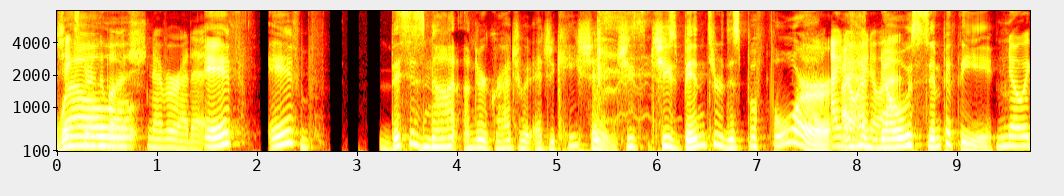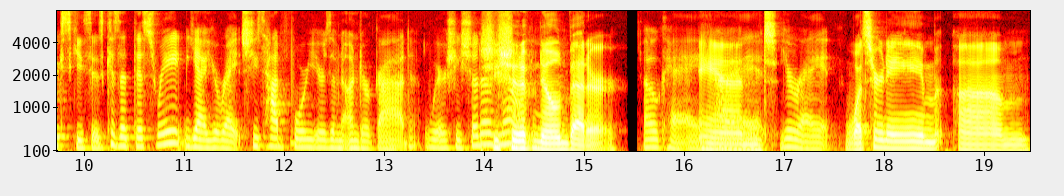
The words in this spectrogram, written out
Shakespeare in the Well, Bush, never read it. if if this is not undergraduate education, she's she's been through this before. I know, I had know no that. sympathy. no excuses. Because at this rate, yeah, you're right. She's had four years of an undergrad where she should have She should have known better. Okay. And- right, you're right. What's her name? Um,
